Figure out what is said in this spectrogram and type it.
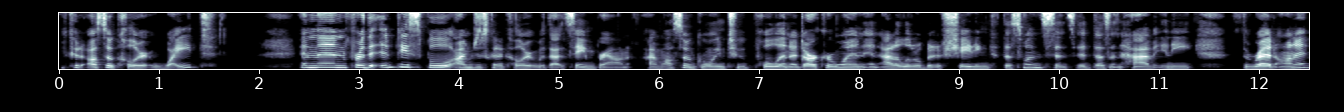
You could also color it white. And then for the empty spool, I'm just going to color it with that same brown. I'm also going to pull in a darker one and add a little bit of shading to this one since it doesn't have any thread on it.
